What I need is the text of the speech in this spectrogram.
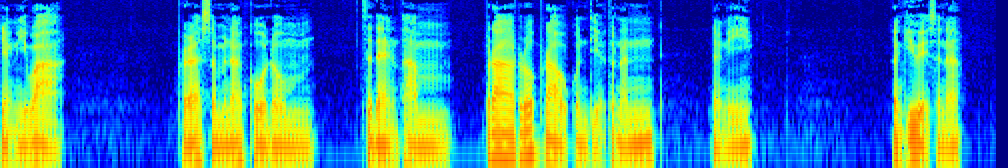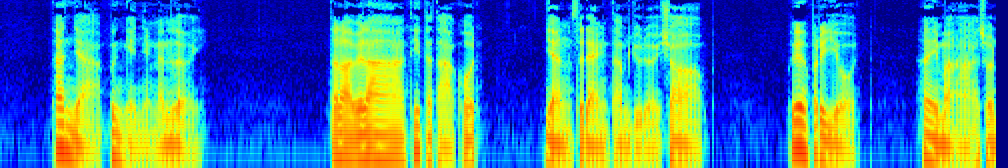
อย่างนี้ว่า พระสมณโคดม แสดงธรรมปรารบเราคนเดียวเท่านั้น ดังนี้ อังคิเวสนะ ท่านอย่าเพิ่งเห็นอย่างนั้นเลย ตลอดเวลาที่ตถาคตยังแสดงธรรมอยู่โดยชอบ เพื่อประโยชน์ให้มหาชน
